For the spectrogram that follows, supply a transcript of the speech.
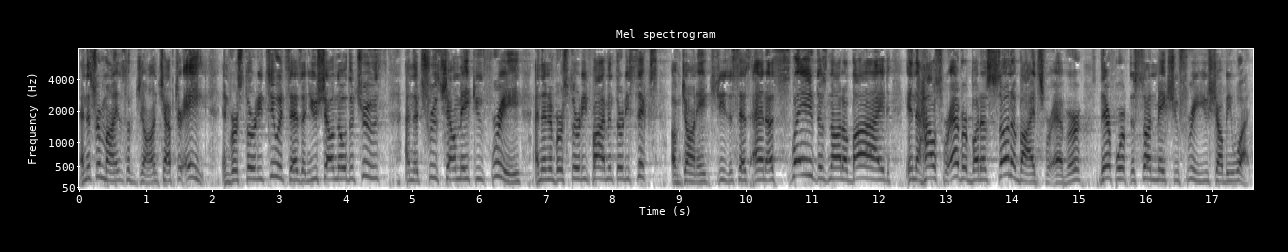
And this reminds us of John chapter 8. In verse 32, it says, And you shall know the truth, and the truth shall make you free. And then in verse 35 and 36 of John 8, Jesus says, And a slave does not abide in the house forever, but a son abides forever. Therefore, if the son makes you free, you shall be what?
